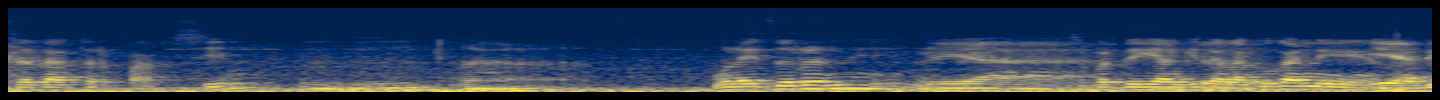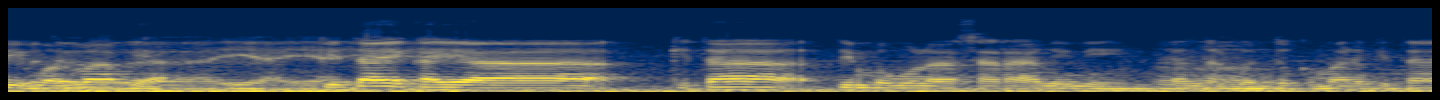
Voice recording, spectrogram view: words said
setelah tervaksin, Mm-mm. nah mulai turun nih. Iya, Seperti yang kita betul. lakukan nih, Iya, tadi mohon maaf ya. Iya, iya, kita iya. kayak kita tim pemulasaraan ini kan Mhm. terbentuk kemarin kita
